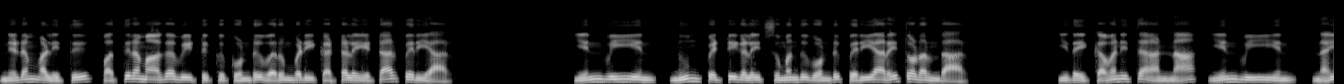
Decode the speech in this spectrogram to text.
நிடம் அளித்து பத்திரமாக வீட்டுக்கு கொண்டு வரும்படி கட்டளையிட்டார் பெரியார். என் வீயின் நும் பெட்டிகளைச் சுமந்து கொண்டு பெரியாரை தொடர்ந்தார். இதை கவனித்த அண்ணா என் வீயின் நை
